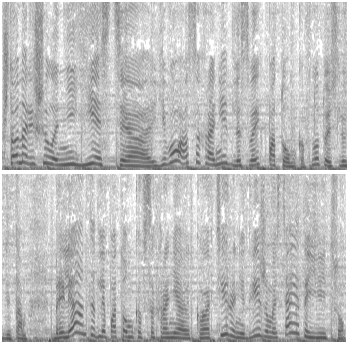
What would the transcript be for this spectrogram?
что она решила не есть э, его, а сохранить для своих потомков. Ну, то есть люди там бриллианты для потомков сохраняют, квартиры, недвижимость, а это яйцо.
